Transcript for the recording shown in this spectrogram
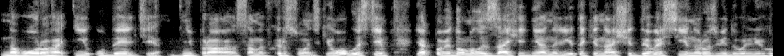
на ворога і у Дельті Дніпра, саме в Херсонській області. Як повідомили західні аналітики, наші диверсійно-розвідувальні групи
